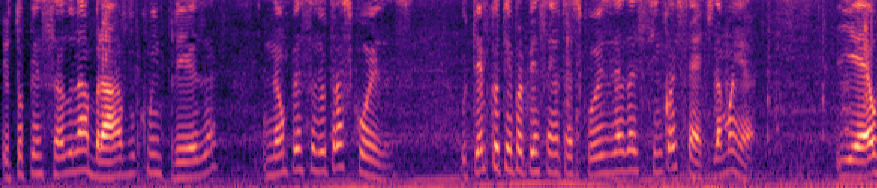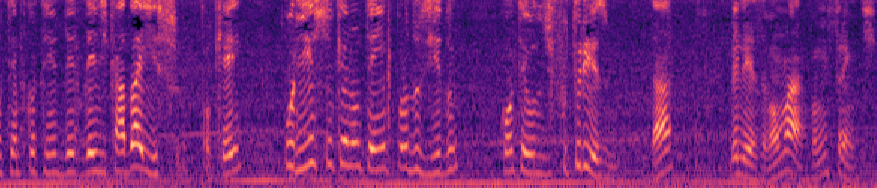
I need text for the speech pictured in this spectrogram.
eu estou pensando na Bravo como empresa, não pensando em outras coisas. O tempo que eu tenho para pensar em outras coisas é das 5 às 7 da manhã. E é o tempo que eu tenho de dedicado a isso, ok? Por isso que eu não tenho produzido conteúdo de futurismo, tá? Beleza, vamos lá, vamos em frente.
